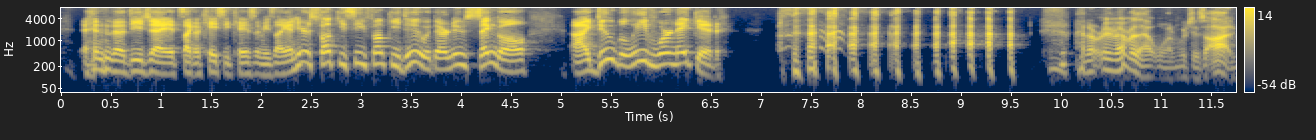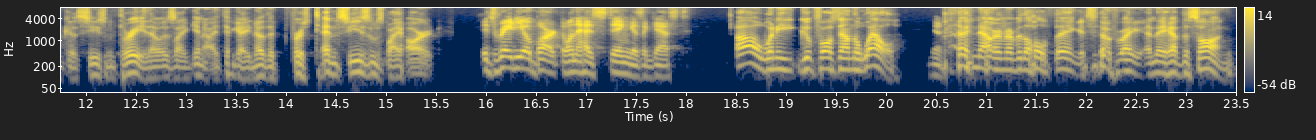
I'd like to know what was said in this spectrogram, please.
and the DJ, it's like a Casey Kasem. He's like, and here's Funky C, Funky Do with their new single. I do believe we're naked. I don't remember that one, which is odd because season three, that was like, you know, I think I know the first 10 seasons by heart. It's Radio Bart, the one that has Sting as a guest. Oh, when he falls down the well. Yeah. now I remember the whole thing. It's so right. And they have the song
